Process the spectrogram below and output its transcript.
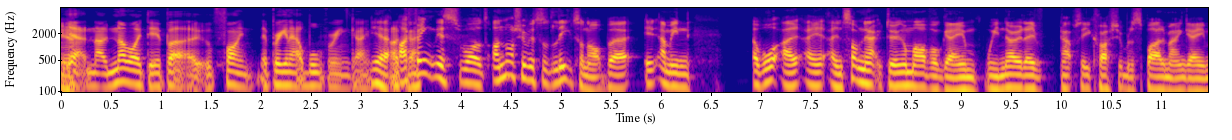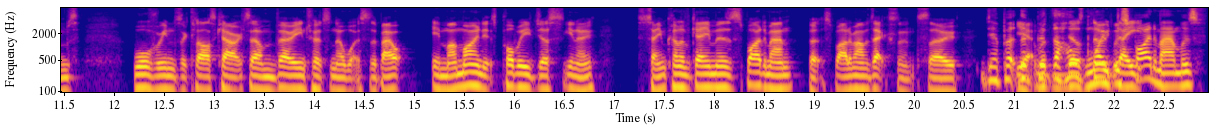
Yeah. Yeah. no, no idea, but uh, fine. They're bringing out a Wolverine game. Yeah, I think this was. I'm not sure if this was leaked or not, but it, I mean, a, a, a, Insomniac doing a Marvel game. We know they've absolutely crushed it with the Spider-Man games. Wolverine's a class character. I'm very interested to know what it's about. In my mind, it's probably just you know same kind of game as Spider-Man, but Spider-Man was excellent. So Yeah, but Yeah, the, with- but the whole point no with date. Spider-Man was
